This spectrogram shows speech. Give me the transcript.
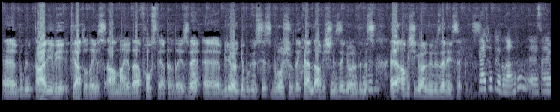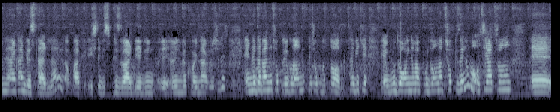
Ee, Bugün tarihi bir tiyatrodayız. Almanya'da Fox Tiyatro'dayız ve e, biliyorum ki bugün siz broşürde kendi afişinizi gördünüz. E, afişi gördüğünüzde ne hissettiniz? Yani çok duygulandım. Ee, Sanem'le Erkan gösterdiler. Bak işte bir sürpriz var diye dün e, önüme koydular broşürü. Emre de ben de çok duygulandık ve çok mutlu olduk. Tabii ki e, burada oynamak, burada olmak çok güzel ama o tiyatronun e,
